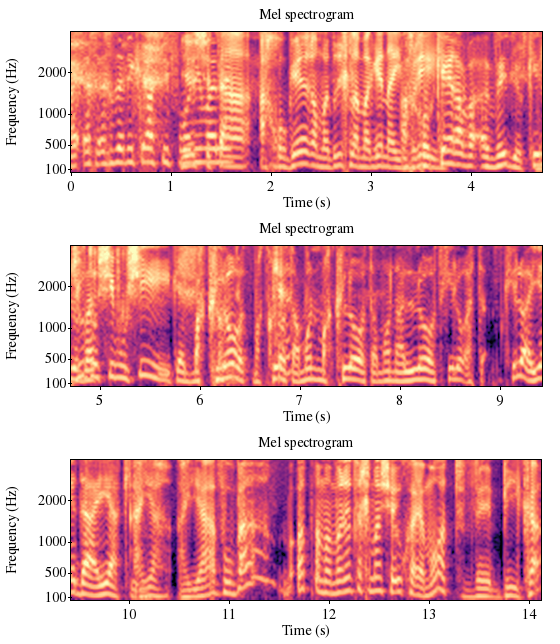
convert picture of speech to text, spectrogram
איך, איך זה נקרא ספרונים האלה? יש את החוגר המדריך למגן העברי החוקר בדיוק כאילו ג'ודו שימושי כן מקלות מקלות כן. המון מקלות המון עלות כאילו אתה, כאילו הידע היה כאילו. היה היה והוא בא עוד פעם אמנות לחימה שהיו קיימות ובעיקר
